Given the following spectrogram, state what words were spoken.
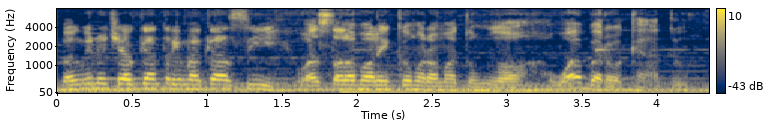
Bang Min ucapkan terima kasih. Wassalamualaikum warahmatullahi wabarakatuh.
